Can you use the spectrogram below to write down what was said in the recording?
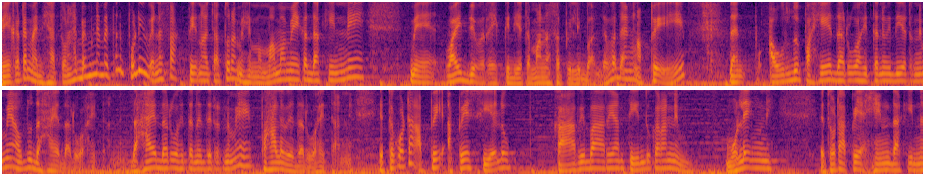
මේකට මැදිහතුන හැබැමි මෙතන පොඩි වෙනසක් තියෙන චතුර. මෙහෙම ම මේක දකින්නේ මේ වෛද්‍යවරයෙක් දිට මනස පිළිබඳව. දැන් අපේ දැන් අවුදු පහේ දරුව හිතන විදිට මේ අවුදු දහය දරුව හිතන්න. දහය දරුව හිතන දිරට මේ පහල වෙදරුව හිතන්නේ. එතකොට අපේ අපේ සියලු කාරිභාරයන් තීන්දු කරන්නේ මොලෙක්න්නේ එතොට අපේ හෙන් දකින්න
